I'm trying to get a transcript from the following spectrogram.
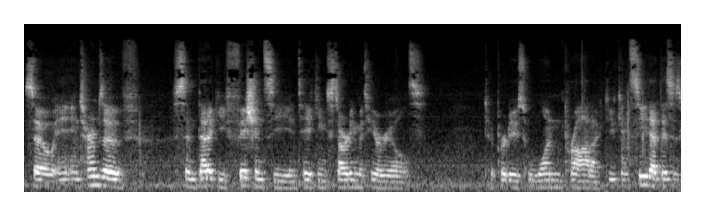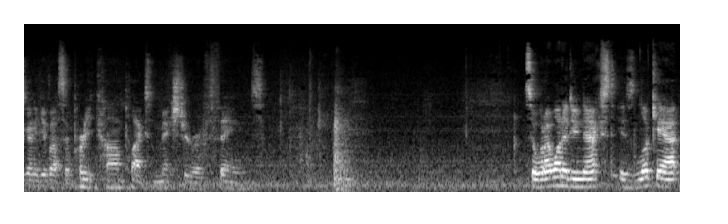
So in, in terms of synthetic efficiency in taking starting materials to produce one product, you can see that this is going to give us a pretty complex mixture of things. So what I want to do next is look at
